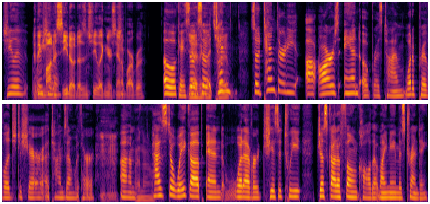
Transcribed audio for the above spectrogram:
She live. I think she live? Montecito, doesn't she? Like near Santa Barbara? Oh, okay. So Yeah, I think so that's 10 right. So 10:30 uh, ours and Oprah's time. What a privilege to share a time zone with her. hmm Um, I know. has to wake up and whatever. She has to tweet, just got a phone call that my name is trending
